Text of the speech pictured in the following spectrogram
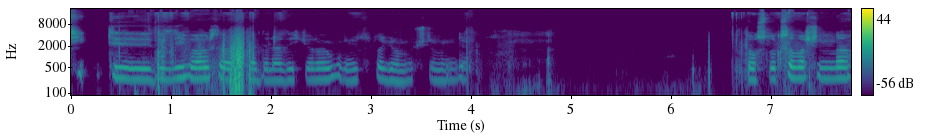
ti- dizirik və arsa qədələrdə görürəm. Bunu YouTube'da görmüşdüm indi. Dostluk savaşında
